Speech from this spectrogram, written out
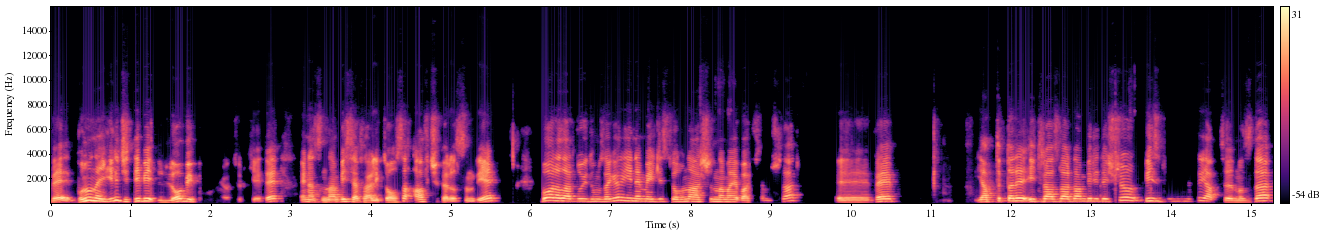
ve bununla ilgili ciddi bir lobi bulunuyor Türkiye'de. En azından bir seferlikte olsa af çıkarılsın diye. Bu aralar duyduğumuza göre yine meclis yolunu aşınlamaya başlamışlar. Ee, ve yaptıkları itirazlardan biri de şu, biz düğünümüzü yaptığımızda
